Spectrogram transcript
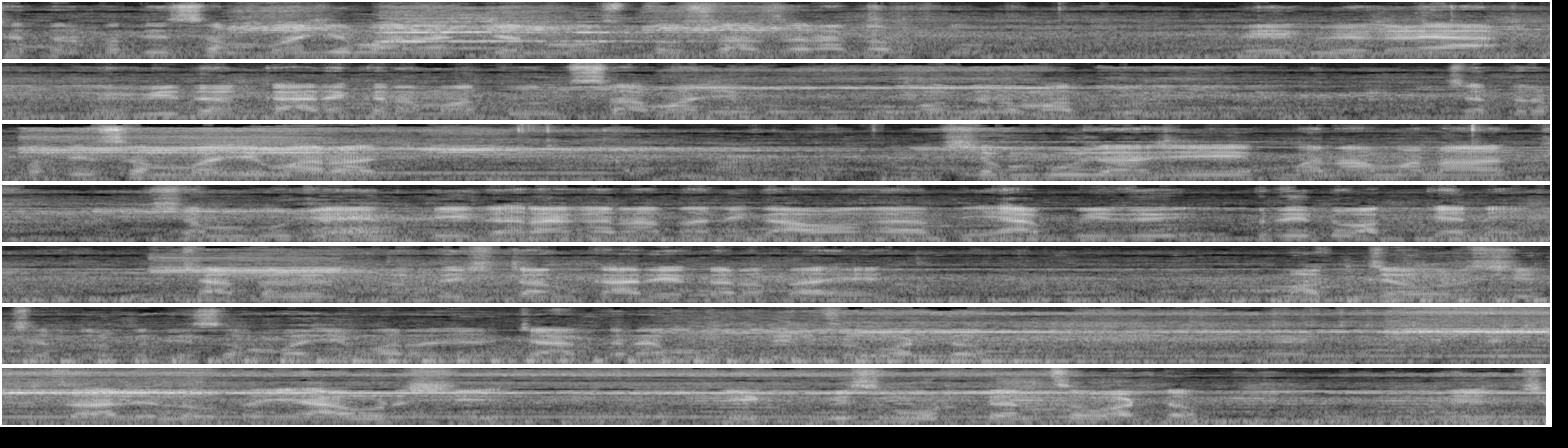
छत्रपती संभाजी महाराज जन्मोत्सव साजरा करतो. वेगवेगळ्या विविध कार्यक्रमातून सामाजिक उपक्रमातून छत्रपती संभाजी महाराज शंभूजाजी मनामनात शंभू जयंती घराघरात आणि गावाघरात ह्या ब्री ब्रीद वाक्याने छात्रवीर प्रतिष्ठान कार्य करत आहे. मागच्या वर्षी छत्रपती संभाजी महाराजांच्या अकरा मूर्तींचं वाटप झालेलं होतं. यावर्षी एकवीस मूर्त्यांचं वाटप हे छ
